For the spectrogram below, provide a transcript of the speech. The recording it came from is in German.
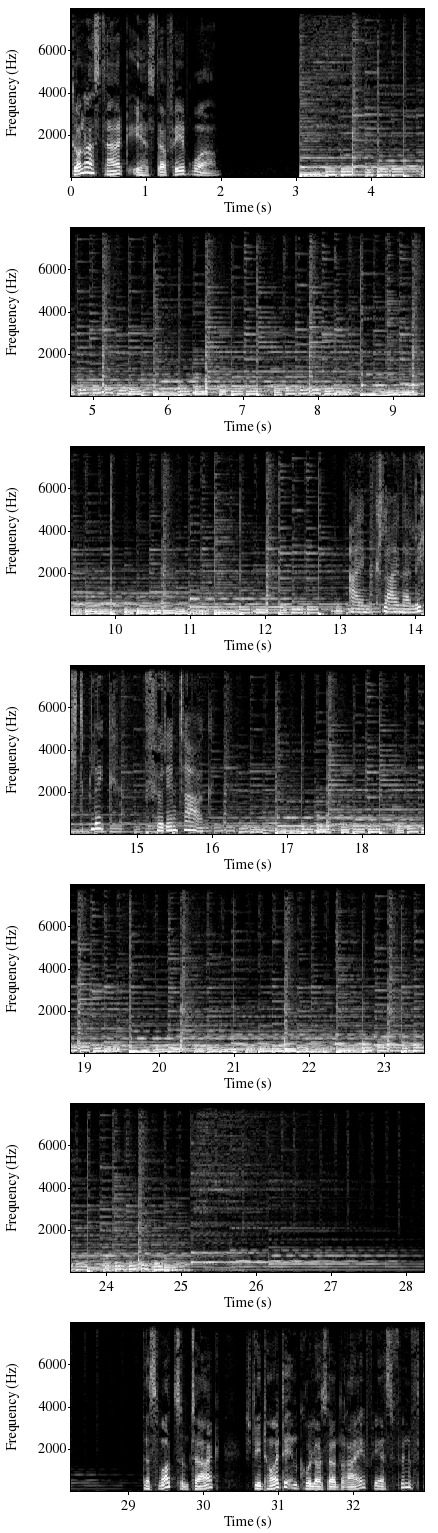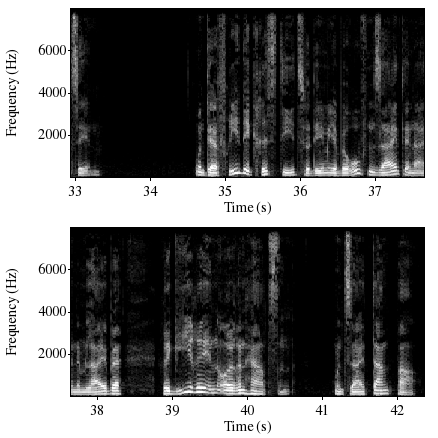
Donnerstag, erster Februar. Ein kleiner Lichtblick für den Tag. Das Wort zum Tag steht heute in Kolosser 3, Vers 15. Und der Friede Christi, zu dem ihr berufen seid in einem Leibe, regiere in euren Herzen und seid dankbar.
